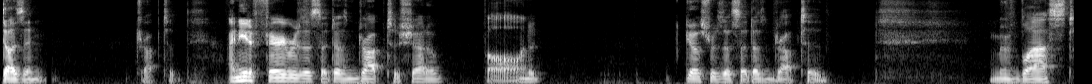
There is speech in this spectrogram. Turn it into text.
doesn't drop to I need a fairy resist that doesn't drop to shadow ball and a ghost resist that doesn't drop to moonblast.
